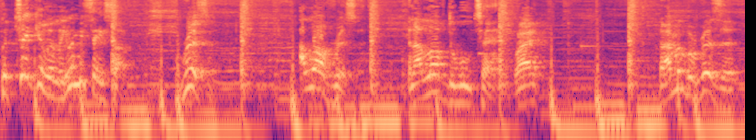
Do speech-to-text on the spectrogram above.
Particularly, let me say something. RZA. I love RZA. And I love the Wu-Tang, right? But I remember RZA,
